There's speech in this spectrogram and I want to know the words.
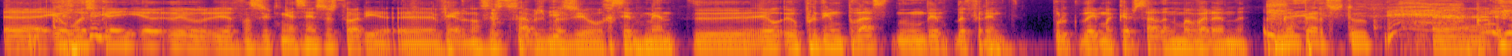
Eh, eu lasquei, eu- eu- vocês conhecem esta história, Eh, Vera, não sei se tu sabes, mas eu recentemente eu, eu perdi um pedaço de um dente da frente porque dei uma cabeçada numa varanda. Nem perdes tudo. Ouvi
